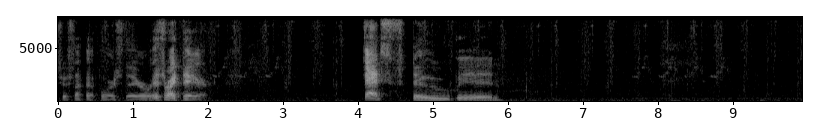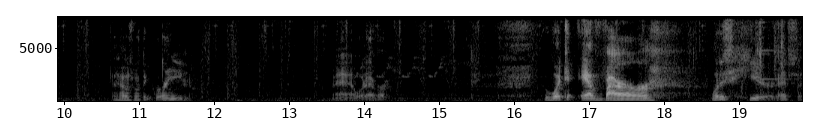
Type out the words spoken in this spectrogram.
It's just not that far. It's there. It's right there. That's stupid. The hell's with the green? Man, whatever. Whatever. What is here? That's the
